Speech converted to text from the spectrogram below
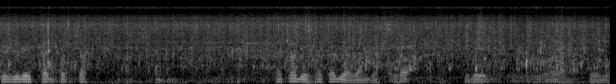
que je les prenne comme ça. Attendez, attendez avant de faire ça. Je les- Voilà, c'est bon.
